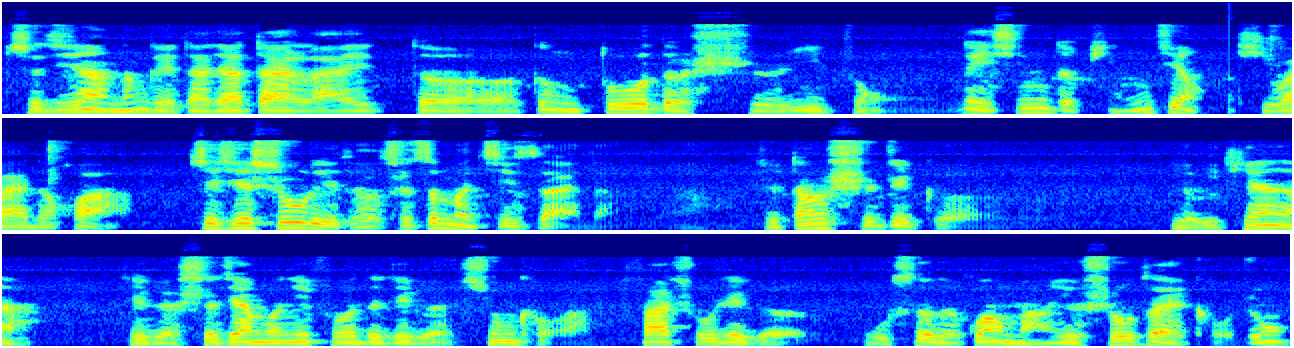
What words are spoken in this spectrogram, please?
实际上能给大家带来的更多的是一种内心的平静。题外的话，这些书里头是这么记载的啊，就当时这个有一天啊，这个释迦牟尼佛的这个胸口啊发出这个五色的光芒，又收在口中，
